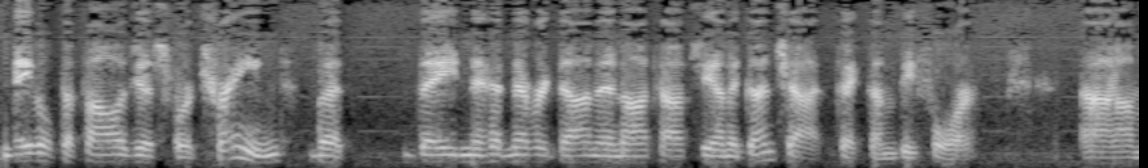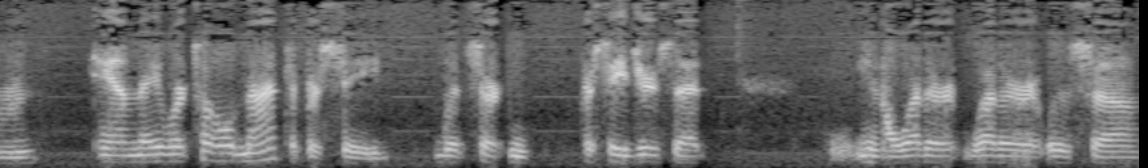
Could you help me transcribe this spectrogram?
naval pathologists were trained, but they had never done an autopsy on a gunshot victim before, um, and they were told not to proceed with certain procedures that you know whether whether it was uh,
